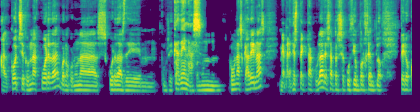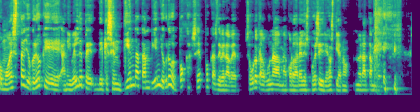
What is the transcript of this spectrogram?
al coche con unas cuerdas, bueno, con unas cuerdas de. ¿Cómo se dice? Cadenas. Con, un, con unas cadenas me parece espectacular esa persecución, por ejemplo. Pero como esta, yo creo que a nivel de, de, que se entienda tan bien, yo creo que pocas, ¿eh? Pocas deben haber. Seguro que alguna me acordaré después y diré, hostia, no, no era tan buena.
